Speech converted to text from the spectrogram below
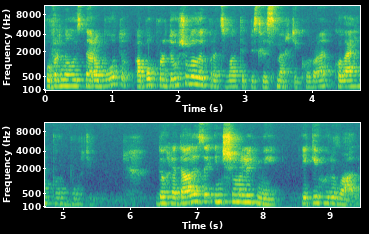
Повернулись на роботу або продовжували працювати після смерті колеги по роботі. Доглядали за іншими людьми, які горювали,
